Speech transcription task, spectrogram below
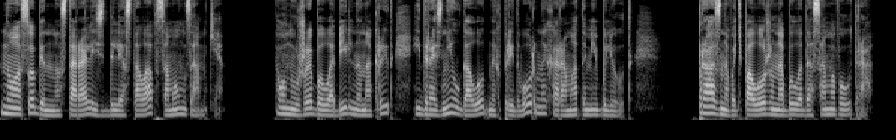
но особенно старались для стола в самом замке. Он уже был обильно накрыт и дразнил голодных придворных ароматами блюд. Праздновать положено было до самого утра.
